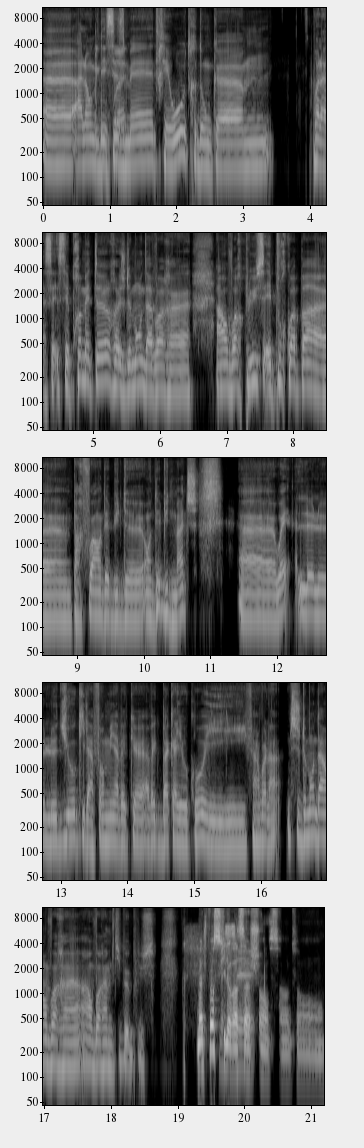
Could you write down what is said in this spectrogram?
euh, à l'angle des 16 mètres et autres. Donc, voilà, c'est prometteur. Je demande à, avoir, à en voir plus et pourquoi pas parfois en début de, en début de match. Euh, ouais, le, le, le duo qu'il a formé avec euh, avec Bakayoko, il, enfin voilà, je demande à en voir un, à en voir un petit peu plus. Bah, je pense qu'il aura sa chance hein, dans,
